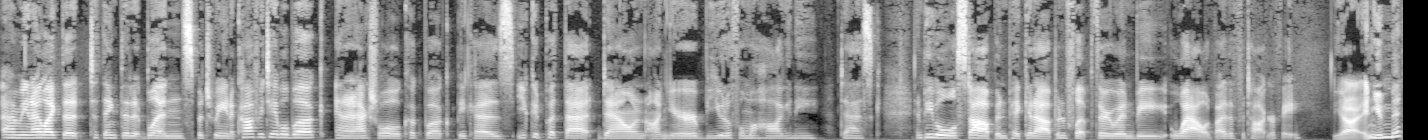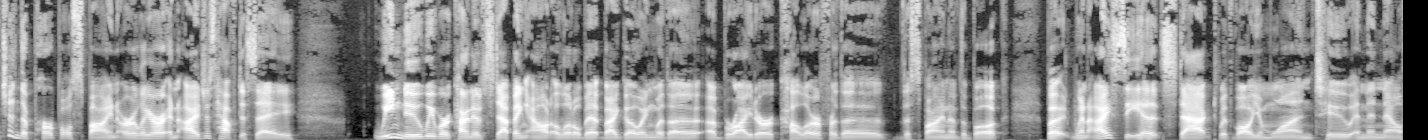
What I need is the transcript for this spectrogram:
I mean, I like that to think that it blends between a coffee table book and an actual cookbook because you could put that down on your beautiful mahogany desk and people will stop and pick it up and flip through and be wowed by the photography. Yeah, and you mentioned the purple spine earlier, and I just have to say, we knew we were kind of stepping out a little bit by going with a, a brighter color for the the spine of the book. But when I see it stacked with volume one, two, and then now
